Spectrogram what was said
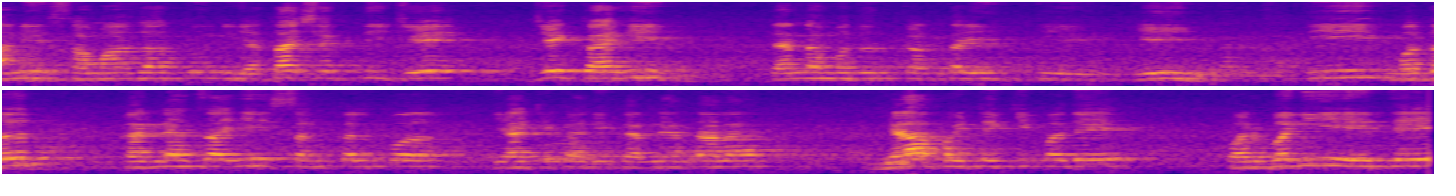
आणि समाजातून यथाशक्ती जे जे काही त्यांना मदत करता येईल ती येईल. ती मदत करण्याचाही संकल्प या ठिकाणी करण्यात आला. या बैठकीमध्ये परभणी येथे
